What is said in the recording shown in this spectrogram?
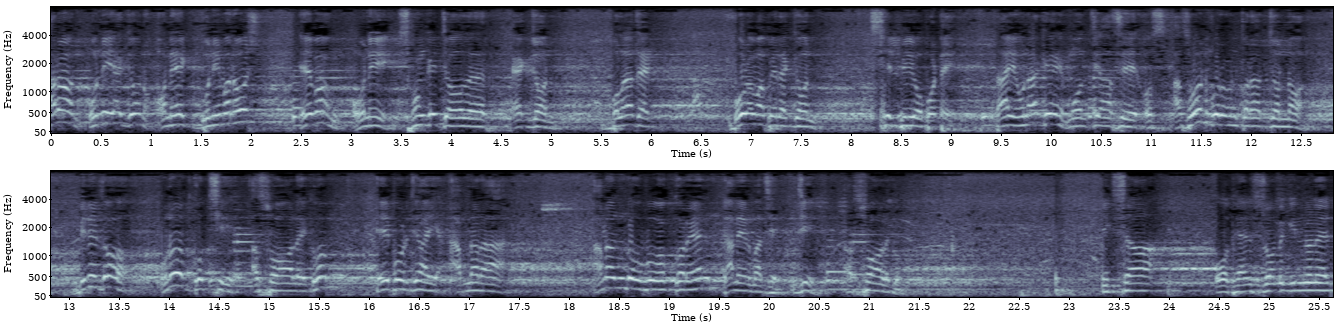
কারণ উনি একজন অনেক গুণী মানুষ এবং উনি সংগীত জগতের একজন, বলা যায়, বড় মাপের একজন শিল্পীও বটে। তাই ওনাকে মঞ্চে আসে আসন গ্রহণ করার জন্য বিনীত অনুরোধ করছি। আসসালামু আলাইকুম। এই পর্যায়ে আপনারা আনন্দ উপভোগ করেন গানের মাঝে। জি, আসসালাম আলাইকুম। রিক্সা ও ভ্যান শ্রমিক ইউনিয়নের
